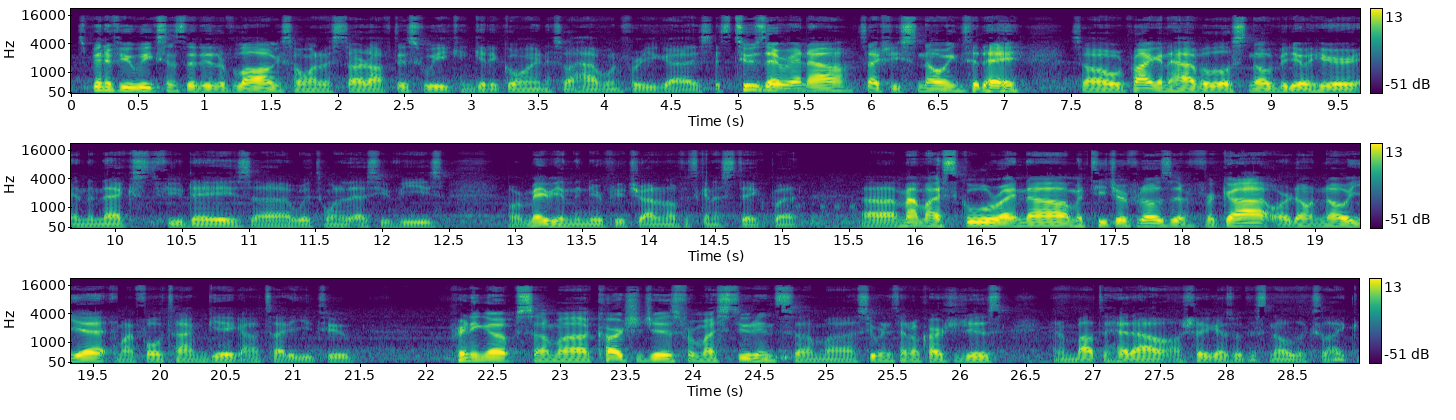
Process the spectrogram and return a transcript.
It's been a few weeks since I did a vlog, so I wanted to start off this week and get it going. So I have one for you guys. It's Tuesday right now. It's actually snowing today. So we're probably gonna have a little snow video here in the next few days uh, with one of the SUVs, or maybe in the near future. I don't know if it's gonna stick, but uh, I'm at my school right now. I'm a teacher for those that forgot or don't know yet. My full-time gig outside of YouTube. Printing up some uh, cartridges for my students, some uh, Super Nintendo cartridges, and I'm about to head out. I'll show you guys what the snow looks like.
